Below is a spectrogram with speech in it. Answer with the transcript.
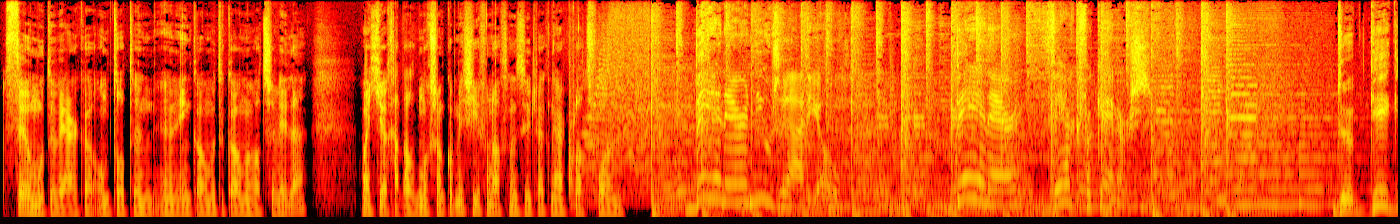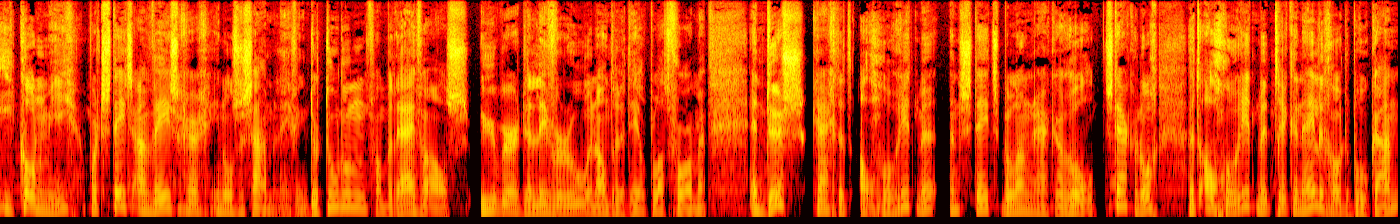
veel moeten werken om tot een, een, inkomen te komen wat ze willen. Want je gaat altijd nog zo'n commissie vanaf natuurlijk naar het platform. BNR Nieuwsradio. BNR Werkverkenners. De gig economy wordt steeds aanweziger in onze samenleving. Door toedoen van bedrijven als Uber, Deliveroo en andere deelplatformen. En dus krijgt het algoritme een steeds belangrijke rol. Sterker nog, het algoritme trekt een hele grote broek aan,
